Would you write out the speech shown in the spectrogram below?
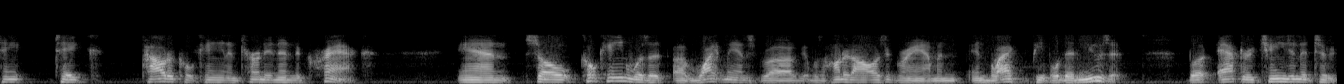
take take powder cocaine and turn it into crack. And so cocaine was a, a white man's drug. It was a hundred dollars a gram, and and black people didn't use it. But after changing it to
